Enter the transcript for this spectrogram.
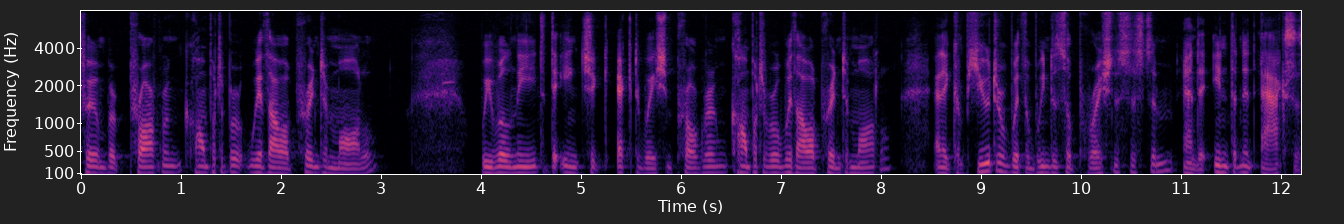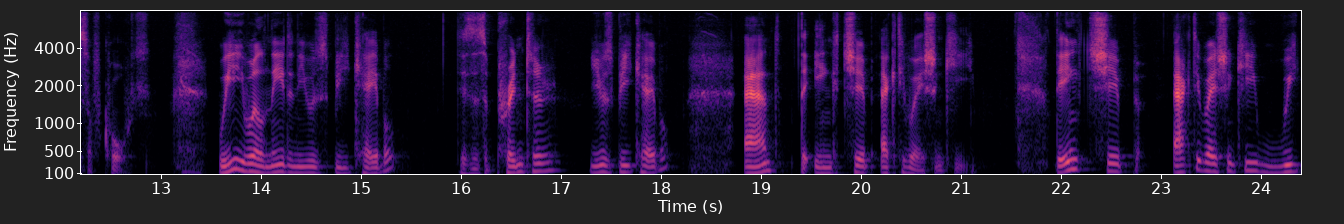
firmware program compatible with our printer model. We will need the Inkchip activation program compatible with our printer model and a computer with a Windows operation system and the internet access, of course. We will need a USB cable this is a printer USB cable and the Inkchip activation key. The Inkchip activation key we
